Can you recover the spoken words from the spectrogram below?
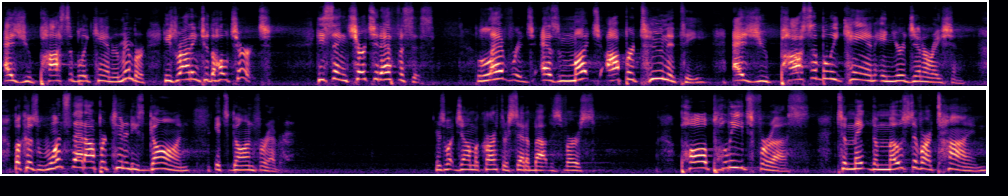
as you possibly can. Remember, he's writing to the whole church. He's saying, Church at Ephesus, leverage as much opportunity as you possibly can in your generation. Because once that opportunity's gone, it's gone forever. Here's what John MacArthur said about this verse Paul pleads for us to make the most of our time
